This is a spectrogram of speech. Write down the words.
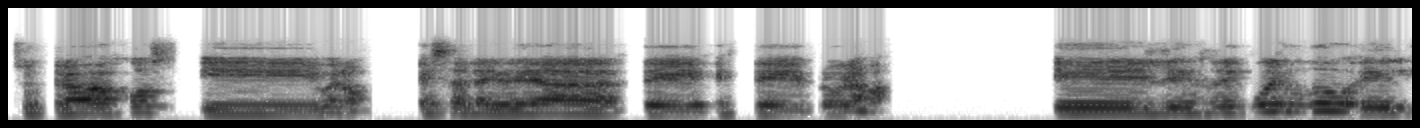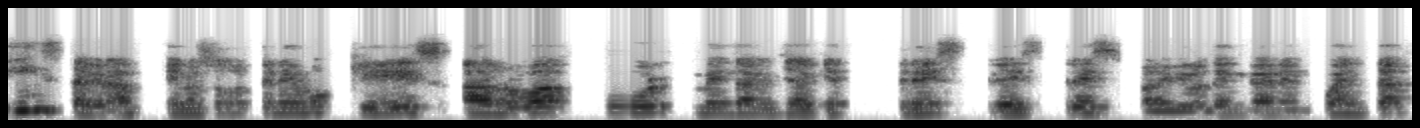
sus trabajos y bueno, esa es la idea de este programa. Eh, les recuerdo el Instagram que nosotros tenemos que es arroba fullmetaljacket333 para que lo tengan en cuenta,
